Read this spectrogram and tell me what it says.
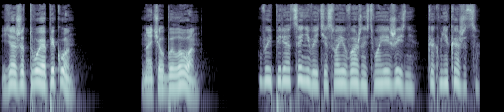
«Я же твой опекун». Начал было он. Вы переоцениваете свою важность в моей жизни, как мне кажется.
